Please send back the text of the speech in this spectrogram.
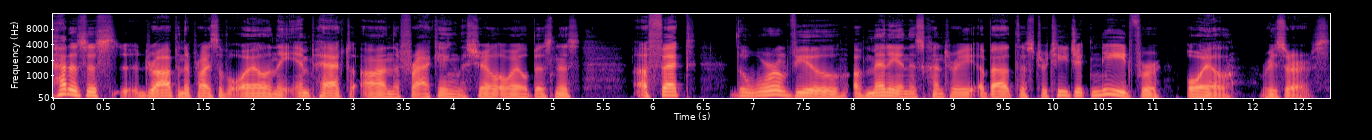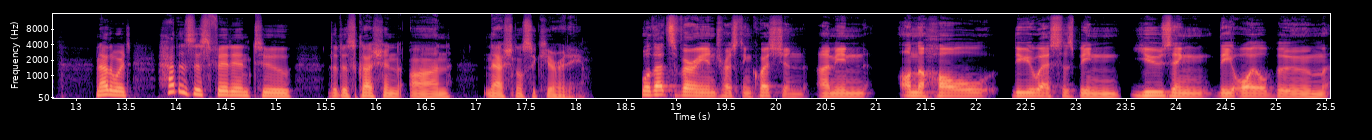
How does this uh, drop in the price of oil and the impact on the fracking, the shale oil business, affect the worldview of many in this country about the strategic need for oil reserves? In other words, how does this fit into the discussion on national security? Well, that's a very interesting question. I mean, on the whole, the US has been using the oil boom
